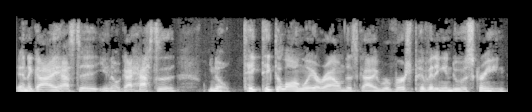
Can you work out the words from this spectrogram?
and a guy has to, you know, a guy has to, you know, take take the long way around this guy reverse pivoting into a screen,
